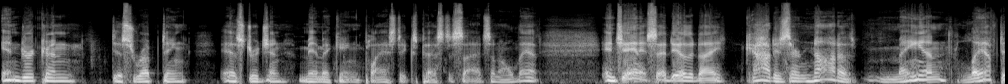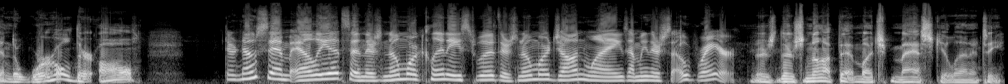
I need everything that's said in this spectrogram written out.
endocrine disrupting estrogen mimicking plastics pesticides and all that. And janet said the other day god is there not a man left in the world? They're all There are no Sam Elliott's and there's no more Clint Eastwood. There's no more John Wayne's. I mean, they're so rare. there's there's not that much masculinity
